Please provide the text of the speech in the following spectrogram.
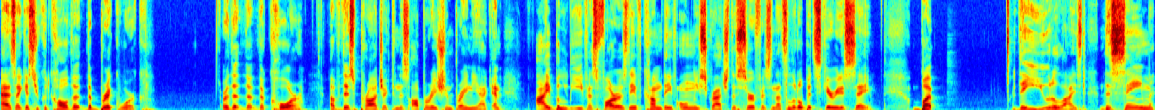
as, I guess you could call the, the brickwork or the, the, the core of this project and this Operation Brainiac. And I believe, as far as they've come, they've only scratched the surface. And that's a little bit scary to say. But they utilized the same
